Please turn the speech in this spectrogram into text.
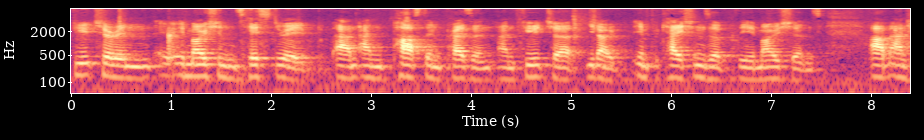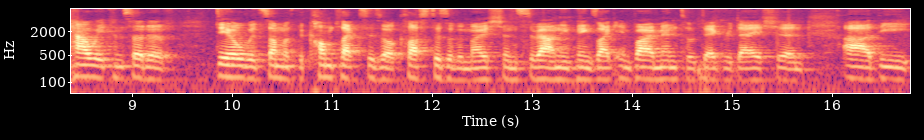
future in emotions history and, and past and present and future you know implications of the emotions um, and how we can sort of deal with some of the complexes or clusters of emotions surrounding things like environmental degradation uh, the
